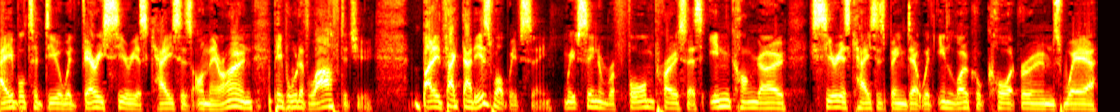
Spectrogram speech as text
able to deal with very serious cases on their own, people would have laughed at you. But in fact, that is what we've seen. We've seen a reform process in Congo, serious cases being dealt with in local courtrooms where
